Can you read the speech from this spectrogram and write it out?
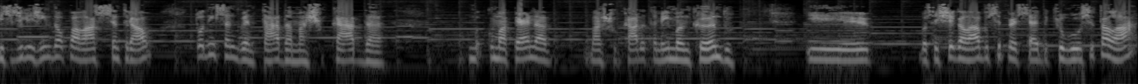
e se dirigindo ao Palácio Central, toda ensanguentada, machucada, com uma perna machucada também, mancando. E você chega lá, você percebe que o Lúcio está lá,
